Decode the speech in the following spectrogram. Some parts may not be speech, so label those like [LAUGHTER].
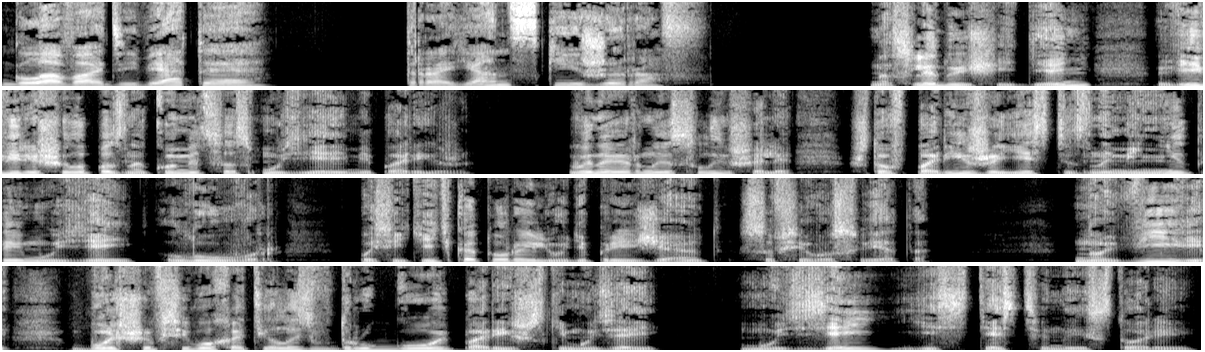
Глава девятая. Троянский жираф. На следующий день Виви решила познакомиться с музеями Парижа. Вы, наверное, слышали, что в Париже есть знаменитый музей Лувр, посетить который люди приезжают со всего света. Но Виви больше всего хотелось в другой парижский музей — Музей естественной истории.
